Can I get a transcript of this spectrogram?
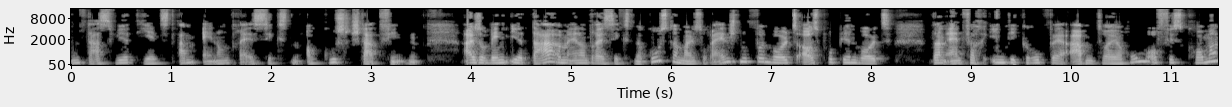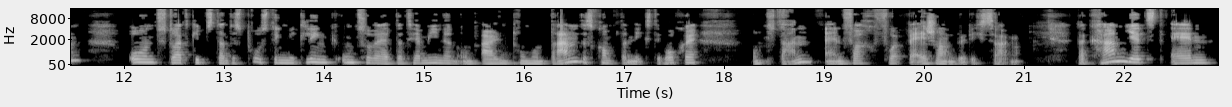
Und das wird jetzt am 31. August stattfinden. Also wenn ihr da am 31. August einmal so reinschnuppern wollt, ausprobieren wollt, dann einfach in die Gruppe Abenteuer Homeoffice kommen. Und dort gibt's dann das Posting mit Link und so weiter, Terminen und allen drum und dran. Das kommt dann nächste Woche. Und dann einfach vorbeischauen, würde ich sagen. Da kam jetzt ein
